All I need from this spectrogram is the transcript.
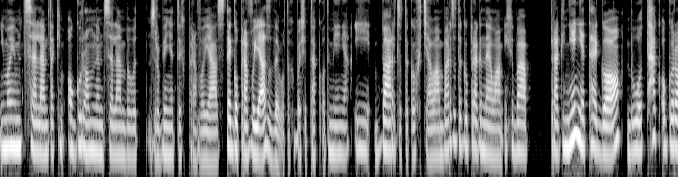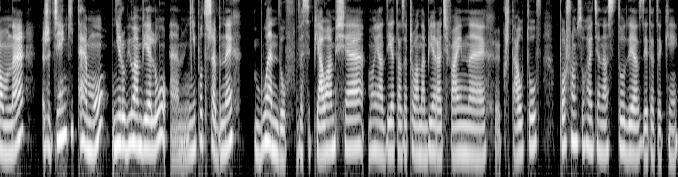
I moim celem, takim ogromnym celem były zrobienie tych prawo jazdy, tego prawo jazdy, bo to chyba się tak odmienia. I bardzo tego chciałam, bardzo tego pragnęłam i chyba pragnienie tego było tak ogromne, że dzięki temu nie robiłam wielu em, niepotrzebnych błędów. Wysypiałam się, moja dieta zaczęła nabierać fajnych kształtów. Poszłam, słuchajcie, na studia z dietetyki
